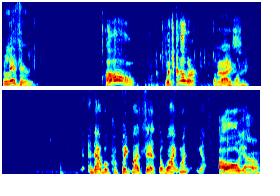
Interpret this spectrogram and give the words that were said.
Blizzard. Oh, which color? The white one. And that will complete my set. The white one, yeah. Oh, yeah.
